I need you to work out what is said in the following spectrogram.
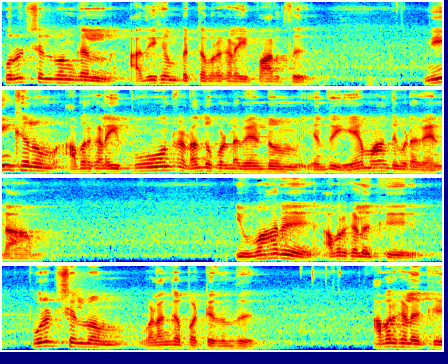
பொருட்செல்வங்கள் அதிகம் பெற்றவர்களை பார்த்து நீங்களும் அவர்களை போன்று நடந்து கொள்ள வேண்டும் என்று ஏமாந்து விட வேண்டாம். இவ்வாறு அவர்களுக்கு பொருட்செல்வம் வழங்கப்பட்டிருந்து அவர்களுக்கு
